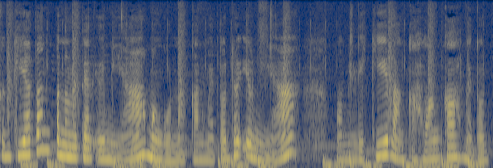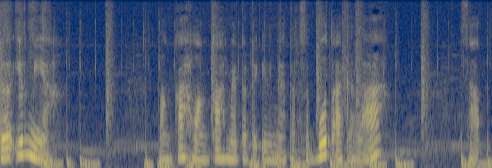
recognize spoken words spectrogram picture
Kegiatan penelitian ilmiah menggunakan metode ilmiah memiliki langkah-langkah metode ilmiah. Langkah-langkah metode ilmiah tersebut adalah 1.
